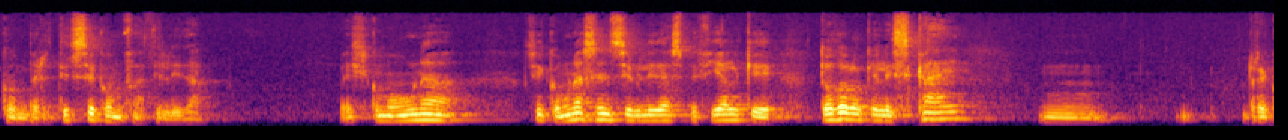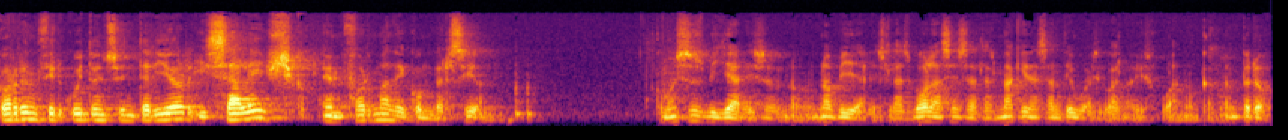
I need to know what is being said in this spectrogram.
convertirse con facilidad. Es como una, sí, como una sensibilidad especial que todo lo que les cae mm, recorre un circuito en su interior y sale en forma de conversión como esos billares, no, billares, las bolas esas, las máquinas antiguas, igual no habéis jugado nunca, pero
